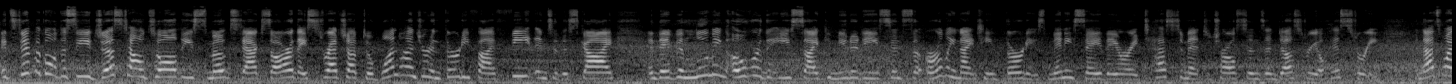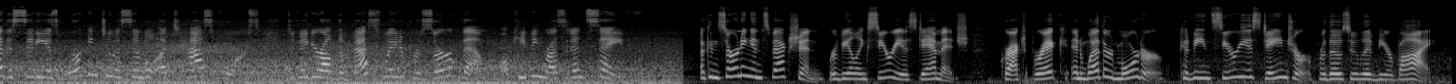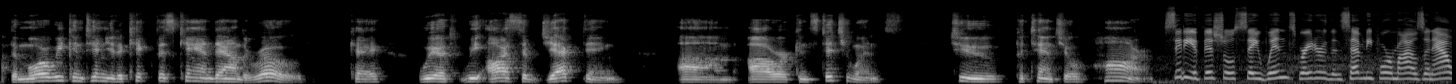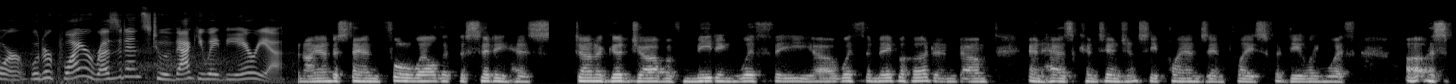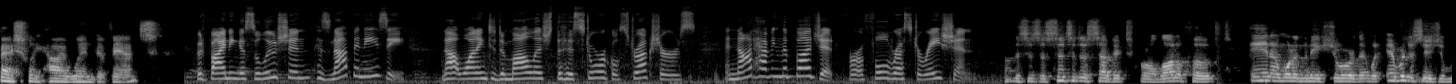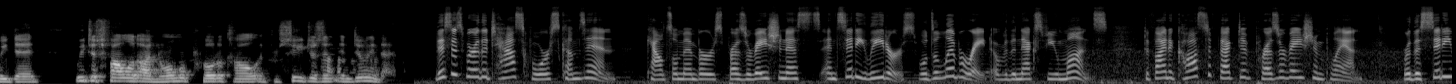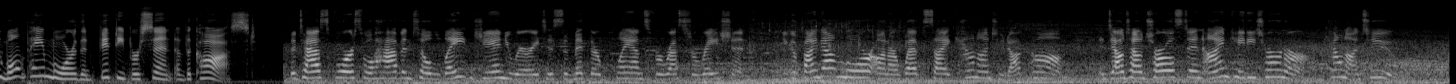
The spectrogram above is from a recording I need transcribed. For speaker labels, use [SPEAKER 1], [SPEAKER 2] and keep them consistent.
[SPEAKER 1] It's difficult to see just how tall these smokestacks are. They stretch up to 135 feet into the sky, and they've been looming over the East Side community since the early 1930s. Many say they are a testament to Charleston's industrial history, and that's why the city is working to assemble a task force to figure out the best way to preserve them while keeping residents safe. A concerning inspection revealing serious damage. Cracked brick and weathered mortar could mean serious danger for those who live nearby
[SPEAKER 2] the more we continue to kick this can down the road, okay, we're, we are subjecting um, our constituents to potential harm.
[SPEAKER 1] City officials say winds greater than 74 miles an hour would require residents to evacuate the area.
[SPEAKER 3] And I understand full well that the city has done a good job of meeting with the uh, with the neighborhood and um, and has contingency plans in place for dealing with uh, especially high wind events.
[SPEAKER 1] But finding a solution has not been easy. Not wanting to demolish the historical structures and not having the budget for a full restoration.
[SPEAKER 4] This is a sensitive subject for a lot of folks, and I wanted to make sure that whatever decision we did, we just followed our normal protocol and procedures in, in doing that.
[SPEAKER 1] This is where the task force comes in. Council members, preservationists, and city leaders will deliberate over the next few months to find a cost effective preservation plan where the city won't pay more than 50% of the cost. The task force will have until late January to submit their plans for restoration. You can find out more on our website, counton2.com. In downtown Charleston, I'm Katie Turner. Count on 2.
